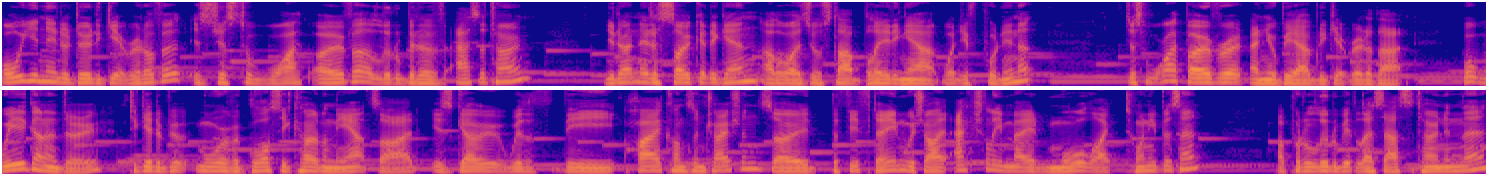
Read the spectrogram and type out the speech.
All you need to do to get rid of it is just to wipe over a little bit of acetone. You don't need to soak it again, otherwise you'll start bleeding out what you've put in it. Just wipe over it and you'll be able to get rid of that. What we're going to do to get a bit more of a glossy coat on the outside is go with the higher concentration, so the 15, which I actually made more like 20%. I put a little bit less acetone in there.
